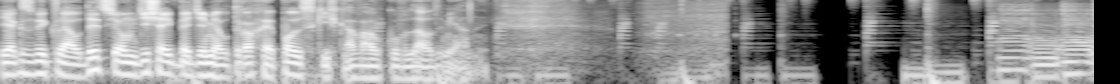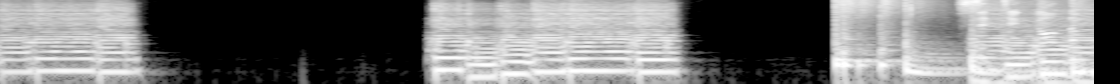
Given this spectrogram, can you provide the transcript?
jak zwykle audycją. Dzisiaj będzie miał trochę polskich kawałków dla odmiany. Sitting on the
